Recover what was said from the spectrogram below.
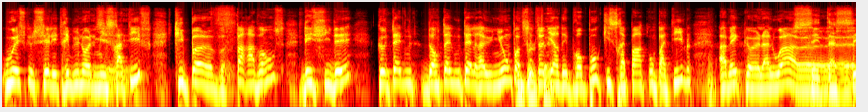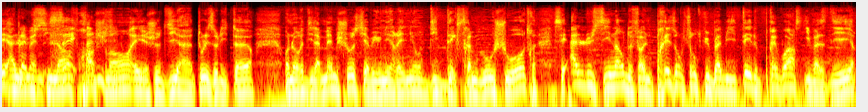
Ou est-ce que c'est les tribunaux administratifs qui peuvent, par avance, décider que dans telle ou telle réunion peuvent se tenir des propos qui ne seraient pas compatibles avec euh, la loi. Euh, c'est assez hallucinant, franchement. Et je dis à tous les auditeurs, on aurait dit la même chose s'il y avait une réunion dite d'extrême gauche ou autre. C'est hallucinant de faire une présomption de culpabilité et de prévoir ce qui va se dire.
